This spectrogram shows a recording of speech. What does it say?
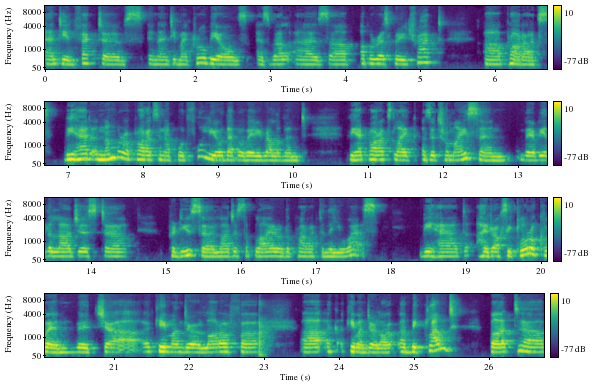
anti-infectives, in antimicrobials, as well as uh, upper respiratory tract uh, products. We had a number of products in our portfolio that were very relevant. We had products like azithromycin, where we are the largest uh, producer, largest supplier of the product in the US. We had hydroxychloroquine, which uh, came under a lot of, uh, uh, came under a, lot a big cloud, but uh,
